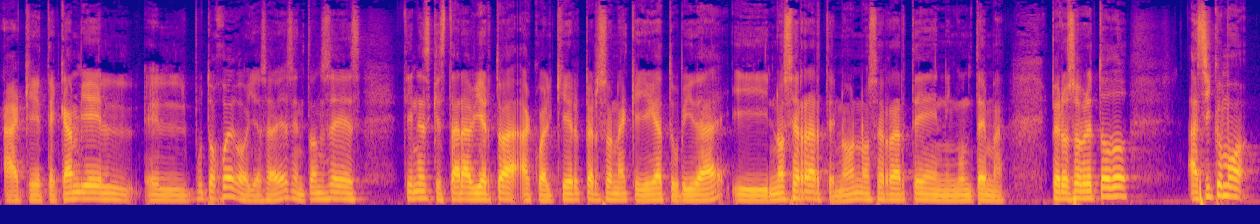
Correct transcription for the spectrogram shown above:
a que te cambie el, el puto juego, ya sabes. Entonces tienes que estar abierto a, cualquier persona que llegue a tu vida y no cerrarte, ¿no? No cerrarte en ningún tema. Pero sobre todo, así como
